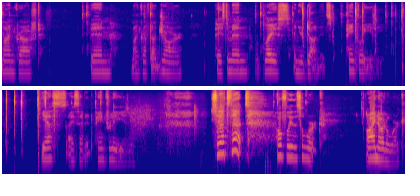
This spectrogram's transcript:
Minecraft, bin, minecraft.jar, paste them in, replace, and you're done. It's painfully easy. Yes, I said it. Painfully easy. So that's that. Hopefully this will work. Oh, I know it'll work,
